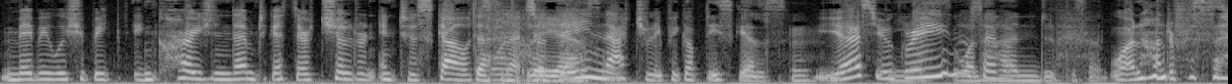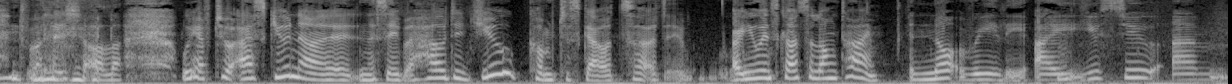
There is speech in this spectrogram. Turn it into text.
maybe we should be encouraging them to get their children into scouts, Definitely, so yeah. they naturally pick up these skills. Yes, you agree? Hundred percent. One hundred percent, inshallah. We have to ask you now, uh, Naseba, how did you come to Scouts? Are you in Scouts a long time? Not really. I Mm. used to. Um,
